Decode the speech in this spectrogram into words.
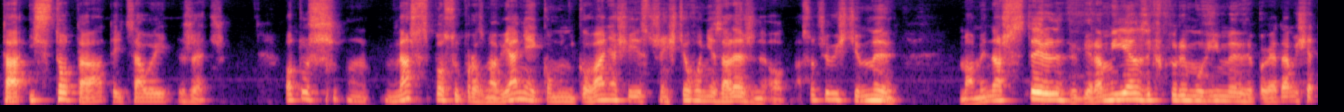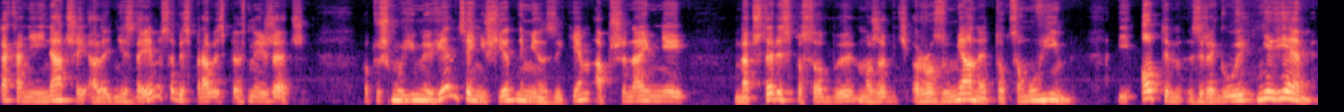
ta istota tej całej rzeczy. Otóż mm, nasz sposób rozmawiania i komunikowania się jest częściowo niezależny od nas. Oczywiście my, Mamy nasz styl, wybieramy język, w którym mówimy, wypowiadamy się tak, a nie inaczej, ale nie zdajemy sobie sprawy z pewnej rzeczy. Otóż mówimy więcej niż jednym językiem, a przynajmniej na cztery sposoby może być rozumiane to, co mówimy. I o tym z reguły nie wiemy.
